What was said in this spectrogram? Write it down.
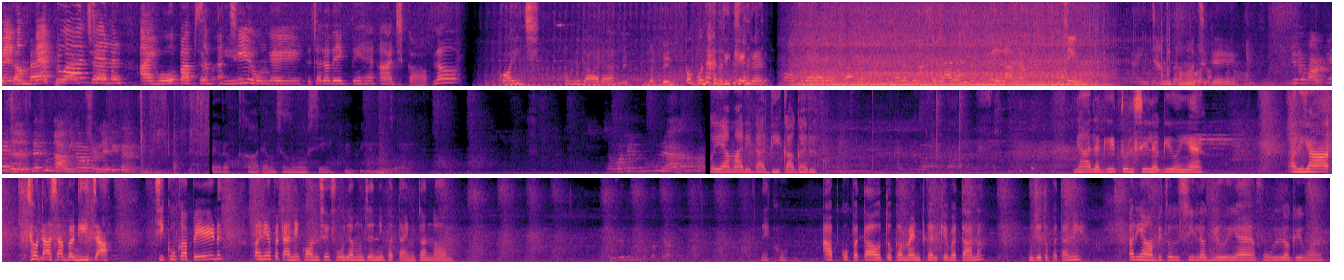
Welcome back to our channel I hope आप सब अच्छे होंगे। तो चलो देखते हैं आज का व्लॉग कोइज हम जा रहे हैं। पप्पू दादी के घर। पहुँच गए हैं रोड पर। और अब यहाँ से जा रहे हैं जिम Guys, हम पहुँच गए। रखा रहे हम समोसे। तो ये हमारी दादी का घर। यहाँ लगी, तुलसी लगी हुई है। और यहाँ छोटा सा बगीचा। चीकू का पेड़। और ये पता नहीं कौन से फूल है, मुझे नहीं पता इनका नाम। देखो, आपको पता हो तो कमेंट करके बताना। मुझे तो पता नहीं। और यहाँ भी तुलसी लगी हुई है, फूल लगे हुए हैं।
